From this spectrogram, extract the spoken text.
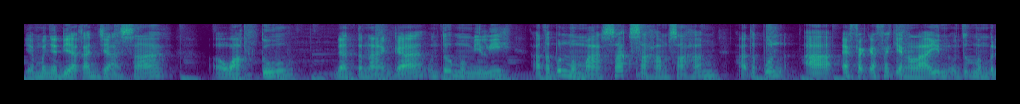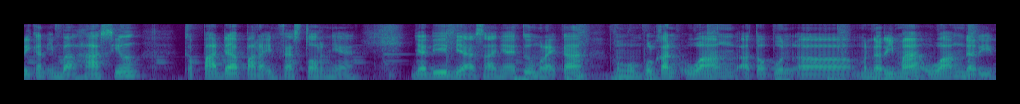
yang menyediakan jasa, uh, waktu, dan tenaga untuk memilih ataupun memasak saham-saham ataupun efek-efek yang lain untuk memberikan imbal hasil kepada para investornya. Jadi biasanya itu mereka mengumpulkan uang ataupun e, menerima uang dari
